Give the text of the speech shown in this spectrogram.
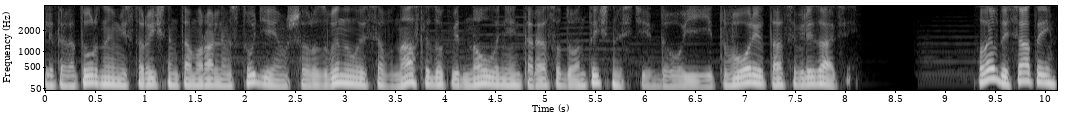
літературним, історичним та моральним студіям, що розвинулися внаслідок відновлення інтересу до античності, до її творів та цивілізацій. Лев X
